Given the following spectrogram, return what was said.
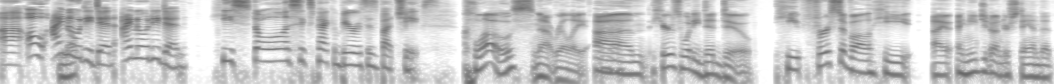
Oh, I know Nope. what he did. I know what he did. He stole a six pack of beer with his butt cheeks. Close, not really. Um, here's what he did do. He first of all, he I, I need you to understand that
